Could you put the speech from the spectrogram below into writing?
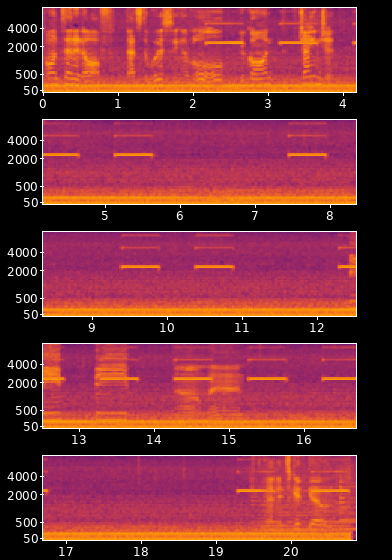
Can't turn it off. That's the worst thing of all. You can't change it. Beep, beep. Oh man. Okay, let's get going.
